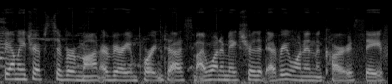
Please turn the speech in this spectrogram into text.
Family trips to Vermont are very important to us. I want to make sure that everyone in the car is safe.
